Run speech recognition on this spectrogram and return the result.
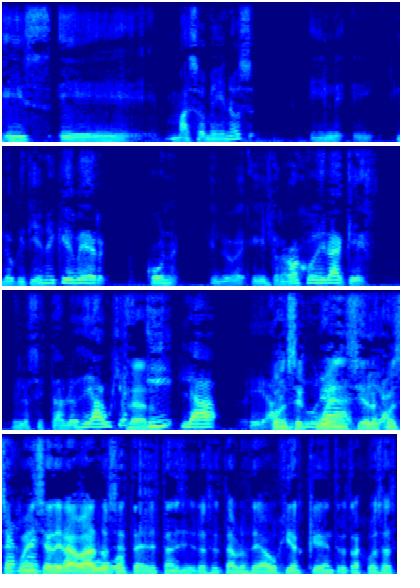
es eh, más o menos lo que tiene que ver con el trabajo de Heracles de los establos de Augias y la eh, consecuencia, las consecuencias de lavar los, los establos de Augias, que entre otras cosas,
